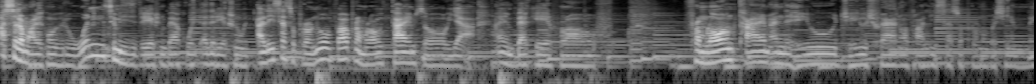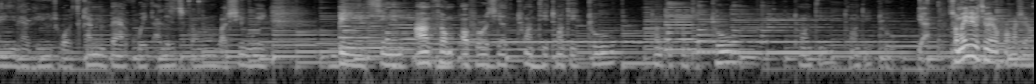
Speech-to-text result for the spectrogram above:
Assalamu alaikum everyone, Simid reaction back with other reaction with Alisa Supronova from a long time. So yeah, I am back here from from long time and a huge huge fan of Alisa Supronova. She amazing, have huge works. Coming back with Alisa Supronova, she will be singing Anthem of Russia 2022 2022 2022. Yeah. So my name is Simid from Africa,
